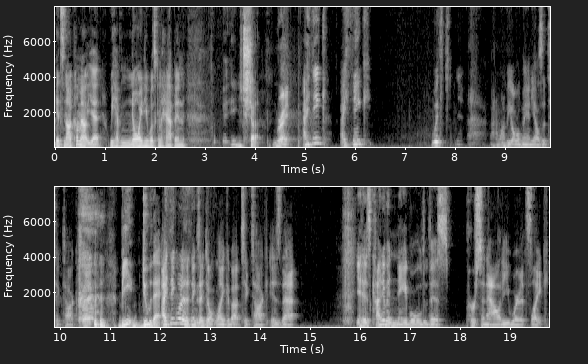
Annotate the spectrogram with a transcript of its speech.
It's not come out yet. We have no idea what's gonna happen. Shut up. right. I think. I think. With. I don't want to be old man yells at TikTok, but Be do that. I think one of the things I don't like about TikTok is that it has kind of enabled this personality where it's like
